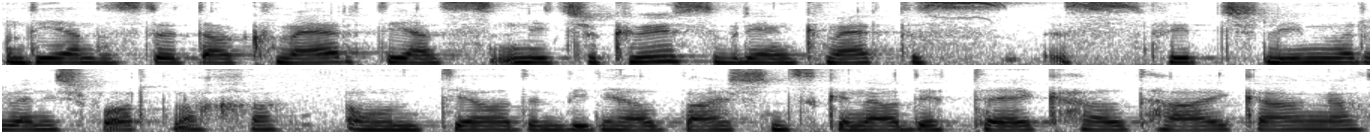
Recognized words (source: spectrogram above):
Und ich habe das dort auch gemerkt. Ich habe es nicht schon gewusst, aber ich habe gemerkt, dass es wird schlimmer, wenn ich Sport mache. Und ja, dann bin ich halt meistens genau die Tage halt heimgegangen.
